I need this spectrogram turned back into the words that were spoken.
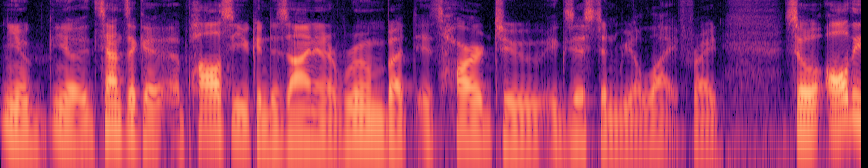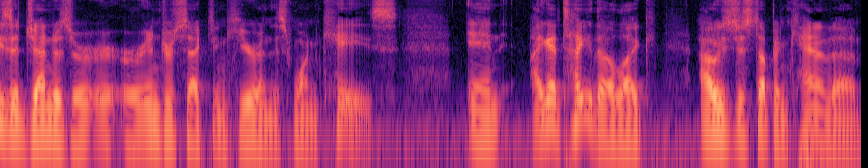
you know you know it sounds like a, a policy you can design in a room, but it's hard to exist in real life, right? So all these agendas are, are, are intersecting here in this one case, and I got to tell you though, like I was just up in Canada.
